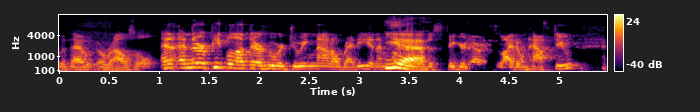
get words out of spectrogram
without arousal. And, and there are people out there who are doing that already. And I'm yeah. I'll just figure it out so I don't have to.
